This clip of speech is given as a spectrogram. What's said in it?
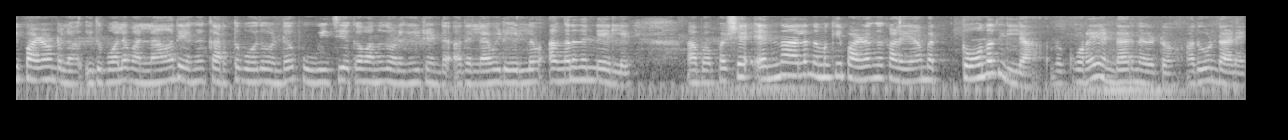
ഈ പഴം ഉണ്ടല്ലോ ഇതുപോലെ വല്ലാതെ അങ്ങ് കറുത്ത് പോയതുകൊണ്ട് പൂവീച്ചിയൊക്കെ വന്ന് തുടങ്ങിയിട്ടുണ്ട്. അതെല്ലാ വീടുകളിലും അങ്ങനെ തന്നെയല്ലേ? അപ്പം പക്ഷേ എന്നാലും നമുക്ക് ഈ പഴം കളയാൻ പറ്റ തോന്നതില്ല. അത് കുറേ ഉണ്ടായിരുന്നു കേട്ടോ അതുകൊണ്ടാണേ.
